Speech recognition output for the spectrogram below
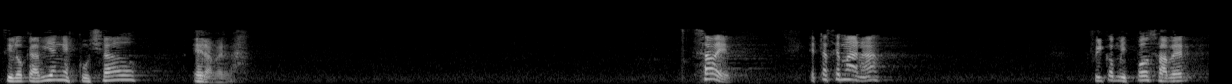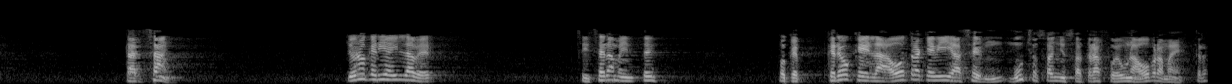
si lo que habían escuchado era verdad. ¿Sabe? Esta semana fui con mi esposa a ver Tarzán. Yo no quería irla a ver, sinceramente, porque creo que la otra que vi hace muchos años atrás fue una obra maestra.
